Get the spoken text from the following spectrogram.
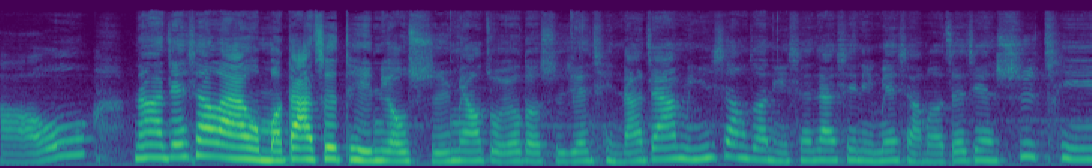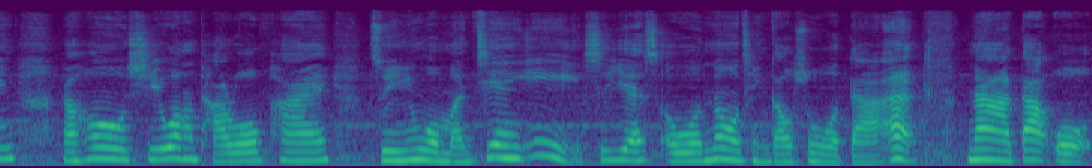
好，那接下来我们大致停留十秒左右的时间，请大家冥想着你现在心里面想的这件事情，然后希望塔罗牌指引我们建议是 yes or no，请告诉我答案。那到我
